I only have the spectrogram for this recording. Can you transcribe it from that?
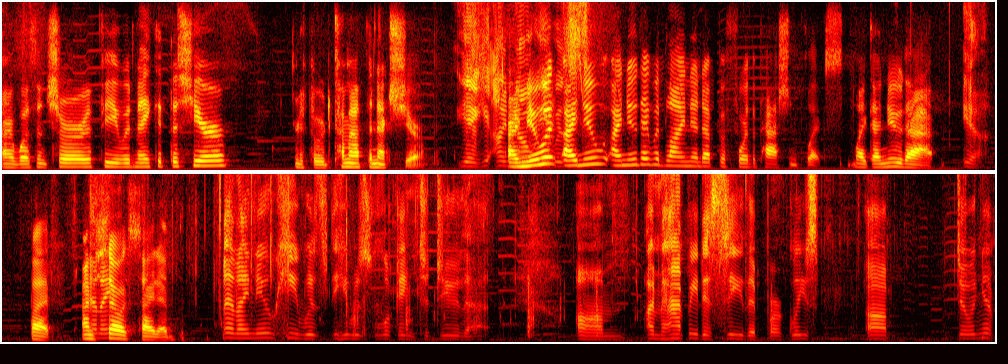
I wasn't sure if he would make it this year, if it would come out the next year. Yeah, he, I, I, knew it. I knew. I knew they would line it up before the Passionflix. Like I knew that. Yeah, But I'm And I- so excited. and I knew he was he was looking to do that. Um, I'm happy to see that Berkley's uh, doing it.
